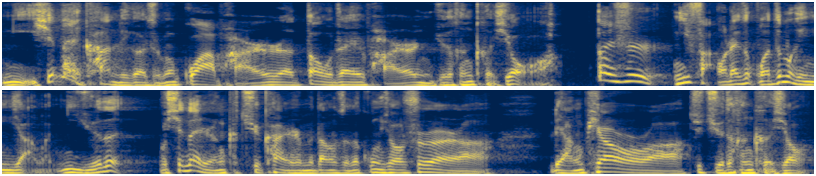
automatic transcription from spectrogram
你现在看这个什么挂牌啊、倒摘牌啊，你觉得很可笑啊？但是你反过来，我这么跟你讲吧，你觉得我现在人去看什么当时的供销社啊、粮票啊，就觉得很可笑。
